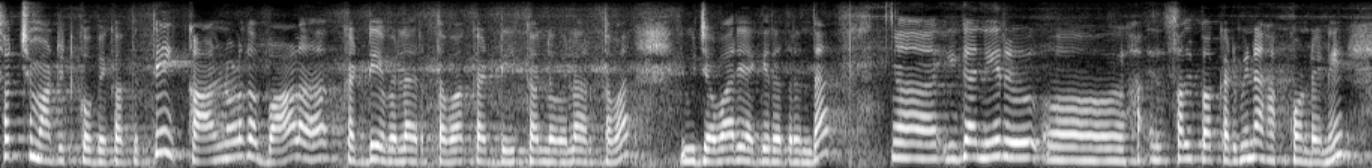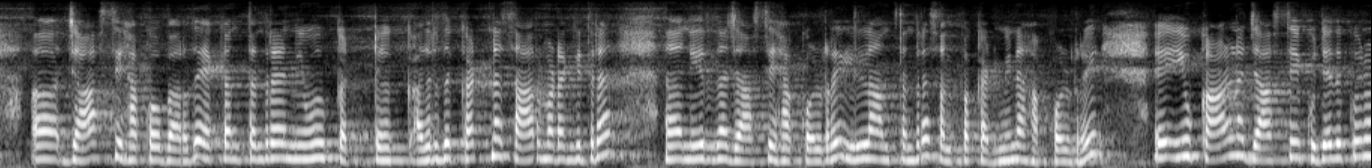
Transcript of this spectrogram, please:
ಸ್ವಚ್ಛ ಮಾಡಿಟ್ಕೋಬೇಕಾಗ್ತೈತಿ ಕಾಳಿನೊಳಗೆ ಭಾಳ ಕಡ್ಡಿ ಅವೆಲ್ಲ ಇರ್ತಾವೆ ಕಡ್ಡಿ ಕಲ್ಲು ಅವೆಲ್ಲ ಇರ್ತಾವ. ಇವು ಜವಾರಿ ಆಗಿರೋದ್ರಿಂದ ಈಗ ನೀರು ಸ್ವಲ್ಪ ಕಡಿಮೆನೇ ಹಾಕ್ಕೊಂಡೇನಿ. ಜಾಸ್ತಿ ಹಾಕ್ಕೋಬಾರ್ದು. ಯಾಕಂತಂದ್ರೆ ನೀವು ಕಟ್, ಅದ್ರದ್ದು ಕಟ್ಟನ್ನ ಸಾರು ಮಾಡಂಗಿದ್ರೆ ನೀರನ್ನ ಜಾಸ್ತಿ ಹಾಕ್ಕೊಳ್ರಿ. ಇಲ್ಲ ಅಂತಂದ್ರೆ ಸ್ವಲ್ಪ ಕಡಿಮೆನೇ ಹಾಕ್ಕೊಳ್ರಿ. ಇವು ಕಾಳನ್ನ ಜಾಸ್ತಿ ಕುದಿಯೋದಕ್ಕೂ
